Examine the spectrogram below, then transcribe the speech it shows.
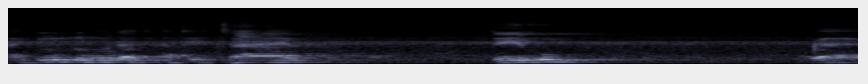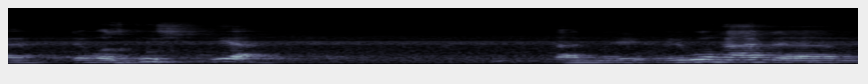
I do know that at a time, they even were, there was bush here. And we, we even had um,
